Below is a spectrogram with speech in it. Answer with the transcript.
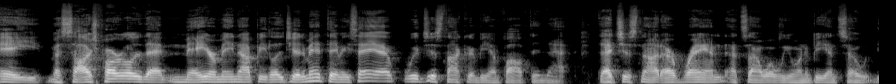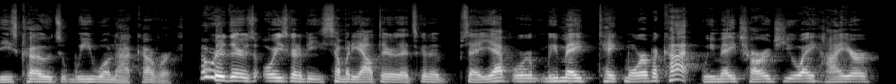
a massage parlor that may or may not be legitimate, they may say, eh, we're just not going to be involved in that. That's just not our brand. That's not what we want to be And So these codes we will not cover. Or there's always going to be somebody out there that's going to say, yep, we we may take more of a cut. We may charge you a higher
